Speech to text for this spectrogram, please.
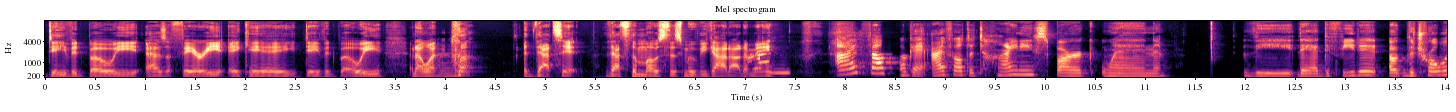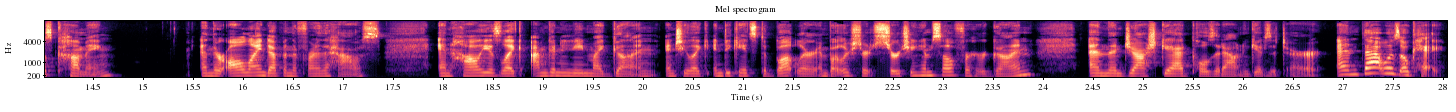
David Bowie as a fairy, aka David Bowie, and I went, mm-hmm. huh, "That's it. That's the most this movie got out of me." I felt okay. I felt a tiny spark when the they had defeated. Oh, the troll was coming, and they're all lined up in the front of the house, and Holly is like, I'm going to need my gun. And she like indicates to Butler, and Butler starts searching himself for her gun. And then Josh Gad pulls it out and gives it to her. And that was okay.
